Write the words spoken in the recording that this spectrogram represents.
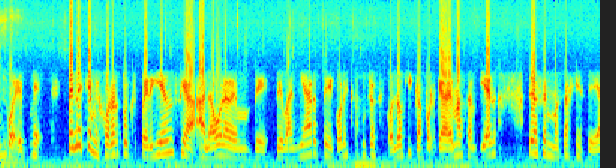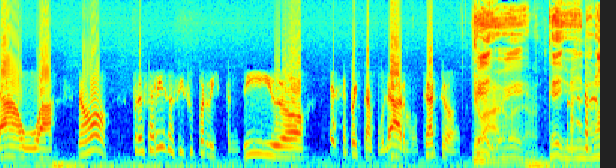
¿sí? Pues, me- tenés que mejorar tu experiencia a la hora de, de- de bañarte con estas duchas ecológicas porque además también te hacen masajes de agua, ¿no? Pero salís así súper distendido. Es espectacular, muchachos. Qué bárbaro. divino, qué divino, no.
